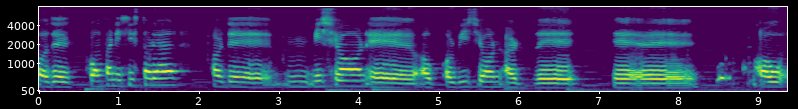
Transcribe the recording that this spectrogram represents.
For the company history, or the mission uh, or, or, vision or the uh, how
